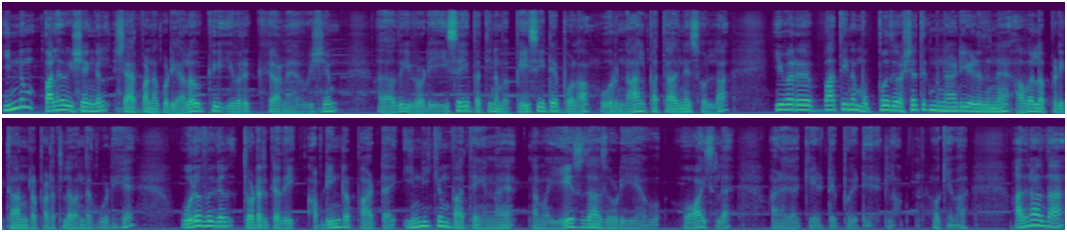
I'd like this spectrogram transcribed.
இன்னும் பல விஷயங்கள் ஷேர் பண்ணக்கூடிய அளவுக்கு இவருக்கான விஷயம் அதாவது இவருடைய இசையை பற்றி நம்ம பேசிகிட்டே போகலாம் ஒரு நாள் பத்தாதுன்னே சொல்லலாம். இவர் பார்த்தீங்கன்னா முப்பது வருஷத்துக்கு முன்னாடி எழுதின அவள் அப்படித்தான்ற படத்தில் வந்தக்கூடிய உறவுகள் தொடர்கதை அப்படின்ற பாட்டை இன்றைக்கும் பார்த்தீங்கன்னா நம்ம ஏசுதாஸோடைய வாய்ஸில் அழகாக கேட்டு போயிட்டே இருக்கலாம். ஓகேவா? அதனால தான்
